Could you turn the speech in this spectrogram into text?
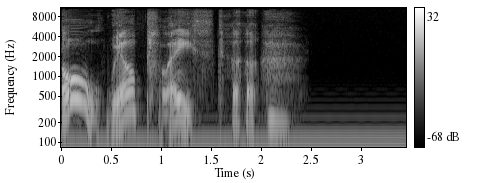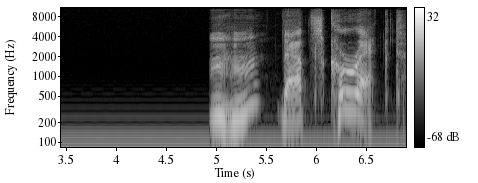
Oh, well placed. mm-hmm, that's correct.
